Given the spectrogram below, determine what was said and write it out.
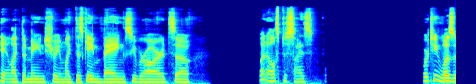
hit like the mainstream. Like this game bangs super hard. So what else besides 14 was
